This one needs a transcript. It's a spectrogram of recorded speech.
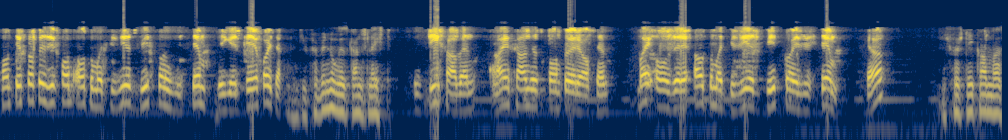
Und ich rufe Sie von automatisiert Bitcoin-System. Wie geht's Ihnen heute? Die Verbindung ist ganz schlecht. Sie haben ein Handelskonto eröffnet bei unserem automatisierten Bitcoin-System. Ja? Ich verstehe kaum was.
